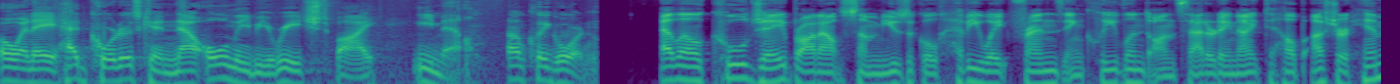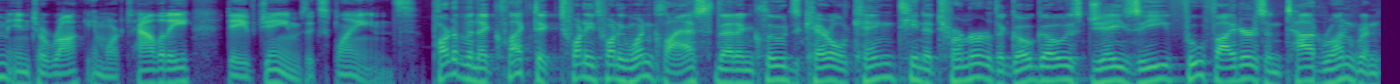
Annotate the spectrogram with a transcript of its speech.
ONA headquarters can now only be reached by email. I'm Clay Gordon. LL Cool J brought out some musical heavyweight friends in Cleveland on Saturday night to help usher him into rock immortality. Dave James explains. Part of an eclectic 2021 class that includes Carole King, Tina Turner, The Go Go's, Jay Z, Foo Fighters, and Todd Rundgren,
